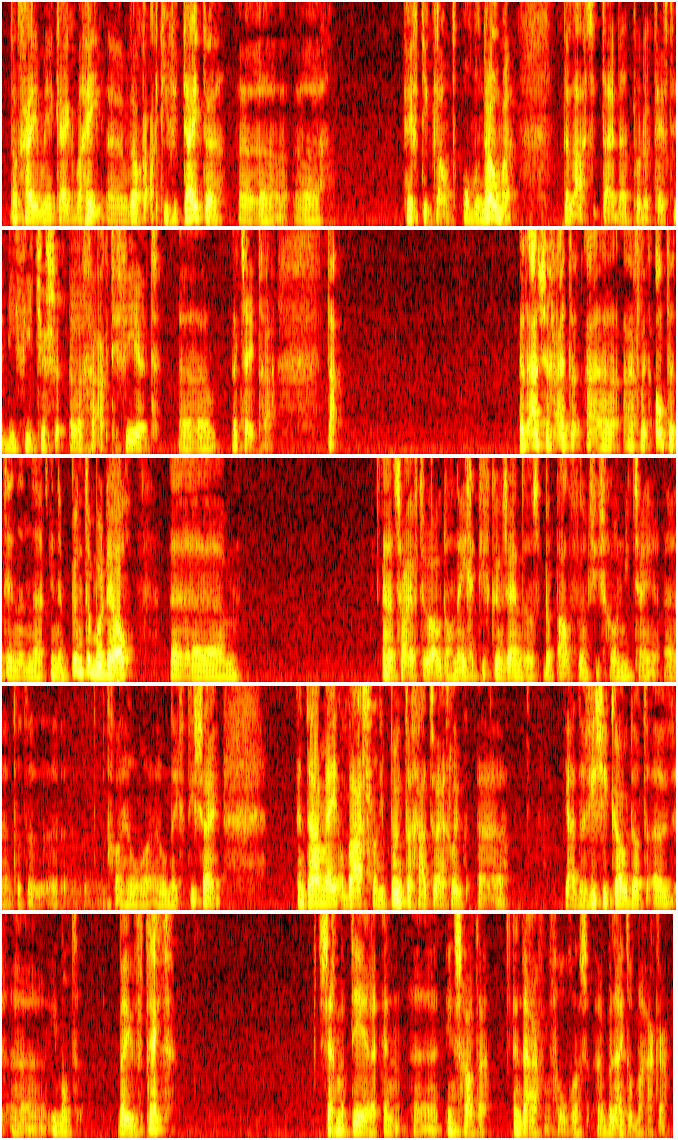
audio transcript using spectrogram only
dan ga je meer kijken van hey, welke activiteiten heeft die klant ondernomen de laatste tijd met het product? Heeft hij die features geactiveerd, et cetera? Het uitzicht uit, uh, eigenlijk altijd in een, uh, in een puntenmodel. Uh, en het zou eventueel ook nog negatief kunnen zijn, dat als bepaalde functies gewoon niet zijn, uh, dat, het gewoon heel, heel negatief zijn. En daarmee op basis van die punten gaat u eigenlijk ja, de risico dat iemand bij u vertrekt segmenteren en inschatten. En daar vervolgens beleid op maken.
